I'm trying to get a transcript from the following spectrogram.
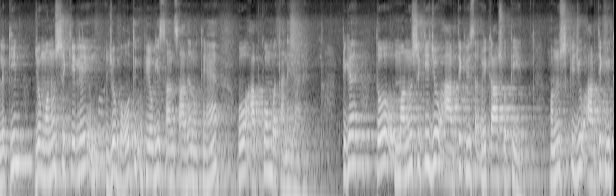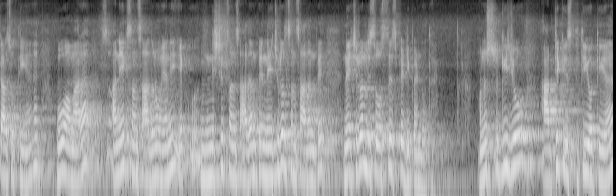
लेकिन जो मनुष्य के लिए, जो बहुत ही उपयोगी संसाधन होते हैं, वो आपको हम बताने जा रहे हैं। ठीक है? तो मनुष्य की जो आर्थिक विकास होती है, मनुष्य की जो आर्थिक विकास होती है वो हमारा अनेक संसाधनों, यानी एक निश्चित संसाधन पे नेचुरल संसाधन पे नेचुरल रिसोर्सेज पे डिपेंड होता है। मनुष्य की जो आर्थिक स्थिति होती है,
